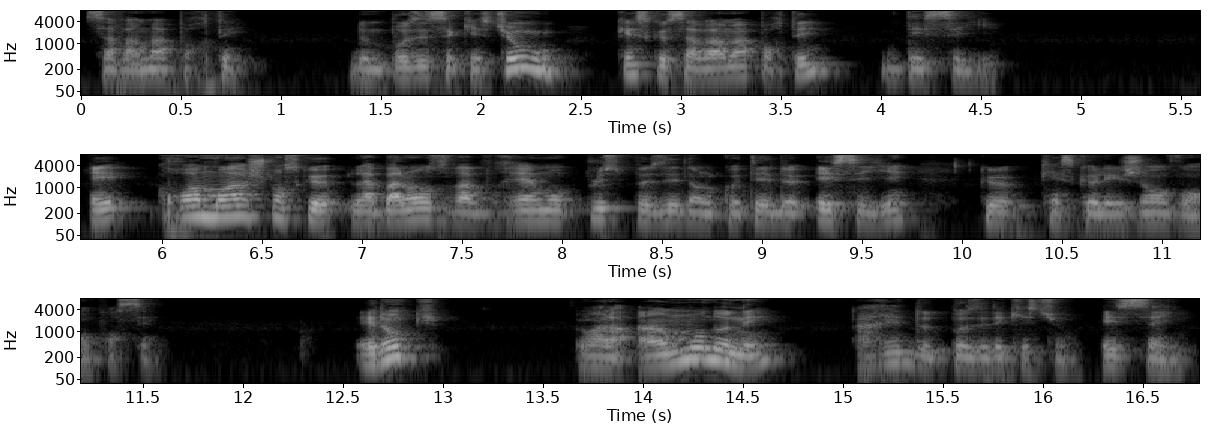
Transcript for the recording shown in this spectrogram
ça va m'apporter De me poser ces questions ou qu'est-ce que ça va m'apporter d'essayer? Et crois-moi, je pense que la balance va vraiment plus peser dans le côté de essayer que qu'est-ce que les gens vont en penser. Et donc, voilà, à un moment donné, arrête de te poser des questions, essaye,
